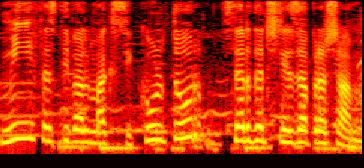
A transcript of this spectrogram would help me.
mini festiwal Maxi Kultur, serdecznie zapraszamy.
